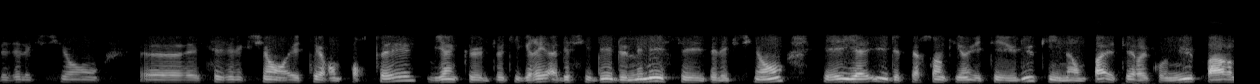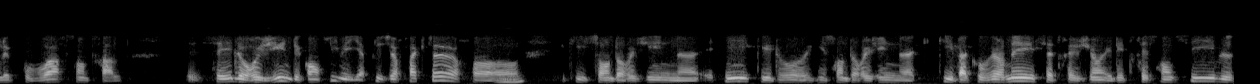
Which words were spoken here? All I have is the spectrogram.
des élections. ces élections ont été remportées, bien que le Tigré a décidé de mener ces élections. Et il y a eu des personnes qui ont été élues qui n'ont pas été reconnues par le pouvoir central. C'est l'origine du conflit, mais il y a plusieurs facteurs. Mmh qui sont d'origine ethnique, qui sont d'origine qui va gouverner. Cette région, elle est très sensible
